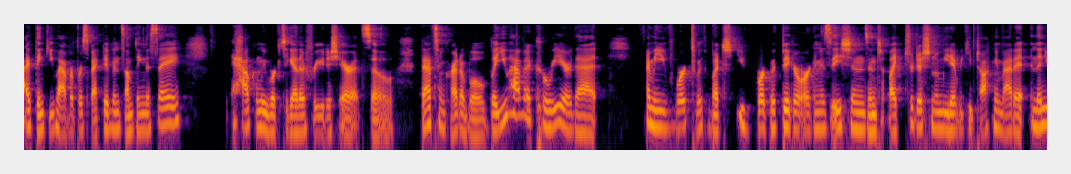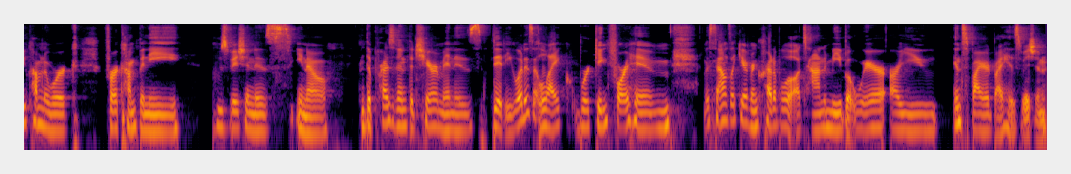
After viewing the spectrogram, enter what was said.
I think you have a perspective and something to say. How can we work together for you to share it? So that's incredible. But you have a career that I mean, you've worked with much, you've worked with bigger organizations and like traditional media. We keep talking about it. And then you come to work for a company whose vision is, you know, the president, the chairman is Diddy. What is it like working for him? It sounds like you have incredible autonomy, but where are you inspired by his vision?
